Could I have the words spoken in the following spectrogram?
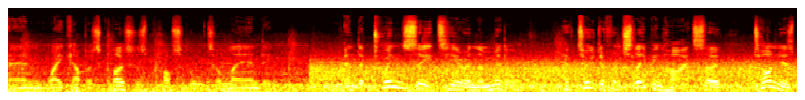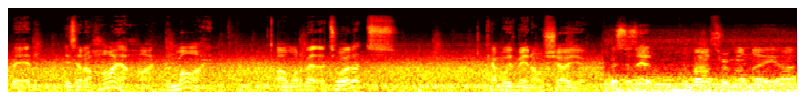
and wake up as close as possible to landing. And the twin seats here in the middle have two different sleeping heights, so Tonya's bed is at a higher height than mine. Oh, what about the toilets? Come with me and I'll show you. This is it, the bathroom on the uh,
